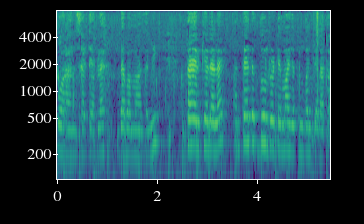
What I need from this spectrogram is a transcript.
पोरांसाठी आपला डबा माझा मी तयार केलेला आहे. आणि त्यातच दोन रोट्या माझ्या पण बनतील आता.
